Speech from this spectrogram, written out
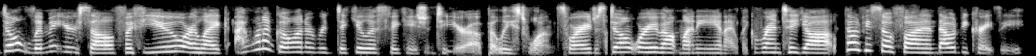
don't limit yourself. If you are like i want to go on a ridiculous vacation to europe at least once where i just don't worry about money and i like rent a yacht that would be so fun. That would be crazy.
